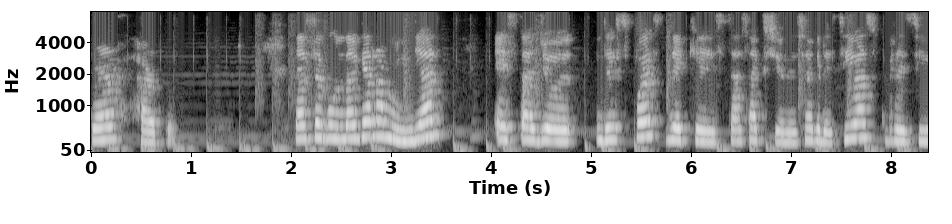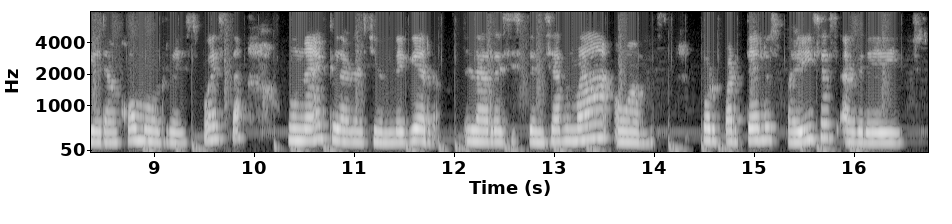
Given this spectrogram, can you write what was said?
Pearl Harbor. La Segunda Guerra Mundial estalló después de que estas acciones agresivas recibieran como respuesta una declaración de guerra, la resistencia armada o ambas, por parte de los países agredidos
